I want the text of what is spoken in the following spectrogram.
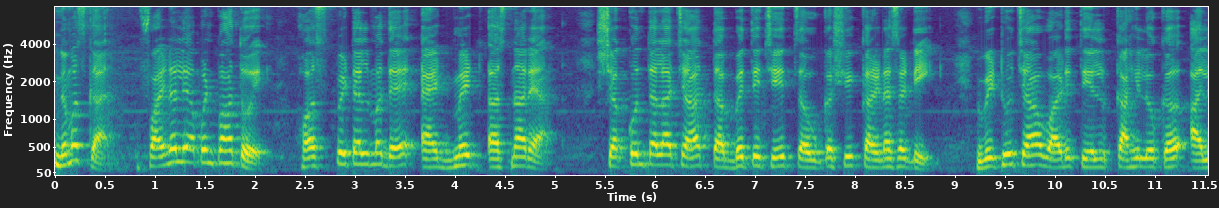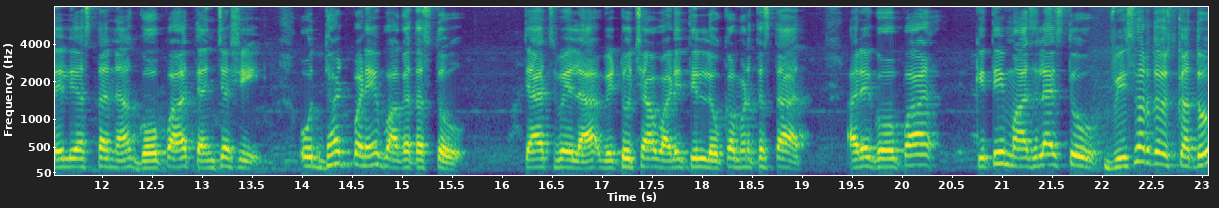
नमस्कार. फायनली आपण पाहतोय हॉस्पिटलमध्ये ॲडमिट असणाऱ्या शकुंतलाच्या तब्येतीची चौकशी करण्यासाठी विठूच्या वाडीतील काही लोक आलेली असताना गोपाळ त्यांच्याशी उद्धटपणे वागत असतो. त्याच वेळेला विठूच्या वाडीतील लोक म्हणत असतात अरे गोपाळ किती माजलायस तू? विसरतोयस का तू?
